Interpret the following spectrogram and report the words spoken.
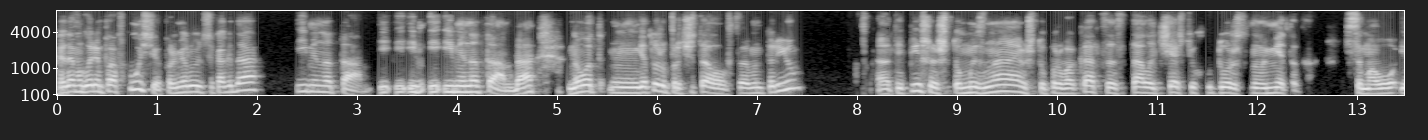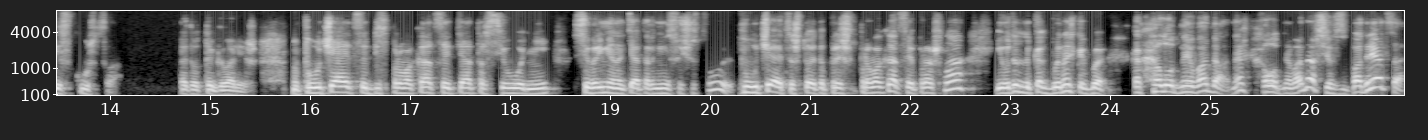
Когда мы говорим по вкусе, формируются когда? Именно там. И, и, и именно там, да. Но вот я тоже прочитал в твоем интервью, а, ты пишешь, что мы знаем, что провокация стала частью художественного метода самого искусства. Это вот ты говоришь. Но получается, без провокации театр сегодня, современный театр не существует. Получается, что эта провокация прошла, и вот это как бы, знаешь, как бы как холодная вода. Знаешь, как холодная вода, все взбодрятся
